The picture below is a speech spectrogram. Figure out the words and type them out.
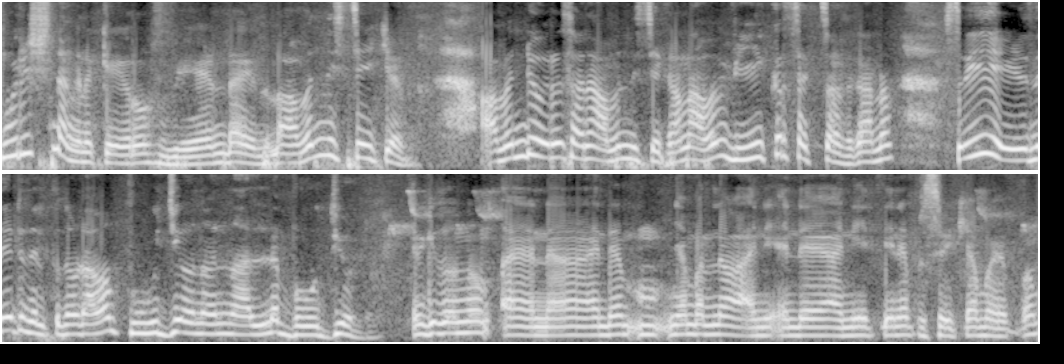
പുരുഷൻ അങ്ങനെ കെയർ ഓഫ് വേണ്ട എന്നുള്ള അവൻ നിശ്ചയിക്കുകയാണ്. അവന്റെ ഓരോ സാധനം അവൻ നിശ്ചയിക്കും. കാരണം അവൻ വീക്കർ സെക്സ് ആണ്. കാരണം സ്ത്രീ എഴുന്നേറ്റ് നിൽക്കുന്നതുകൊണ്ട് അവൻ പൂജ്യമെന്ന് അവന് നല്ല ബോധ്യമുണ്ട്. എനിക്ക് തോന്നുന്നു എന്റെ ഞാൻ പറഞ്ഞ അനി എന്റെ അനിയത്തിനെ പ്രസവിക്കാൻ പോയപ്പം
